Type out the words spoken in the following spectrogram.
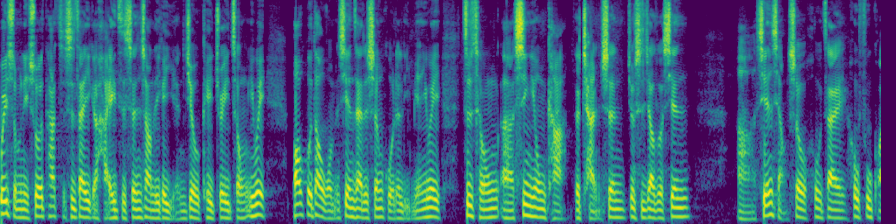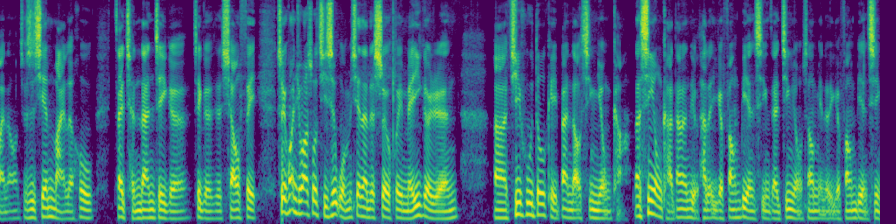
为什么你说它只是在一个孩子身上的一个研究可以追踪？因为包括到我们现在的生活的里面，因为自从呃信用卡的产生，就是叫做先。啊，先享受后再后付款哦，就是先买了后再承担这个这个消费。所以换句话说，其实我们现在的社会，每一个人啊，几乎都可以办到信用卡。那信用卡当然有它的一个方便性，在金融上面的一个方便性，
